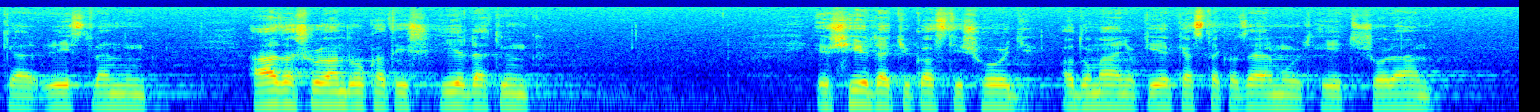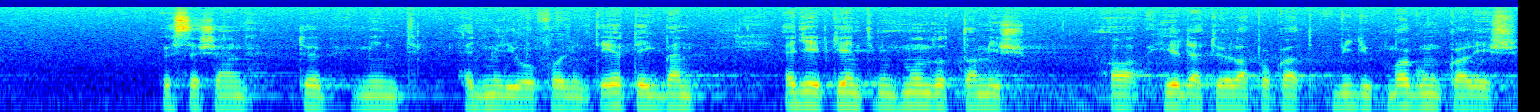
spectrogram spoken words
kell részt vennünk. Házasulandókat is hirdetünk, és hirdetjük azt is, hogy adományok érkeztek az elmúlt hét során, összesen több mint egy millió forint értékben. Egyébként, mint mondottam is, a hirdetőlapokat vigyük magunkkal, és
